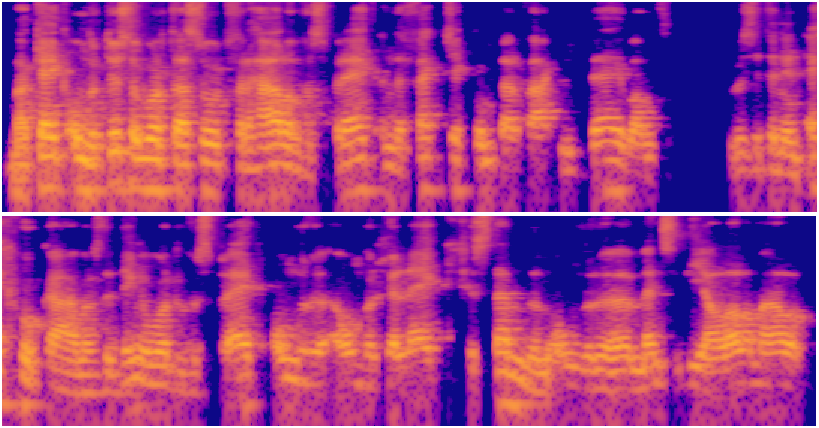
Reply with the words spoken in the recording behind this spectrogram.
Maar kijk, ondertussen wordt dat soort verhalen verspreid en de factcheck komt daar vaak niet bij, want we zitten in echokamers. De dingen worden verspreid onder, onder gelijkgestemden, onder uh, mensen die al allemaal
